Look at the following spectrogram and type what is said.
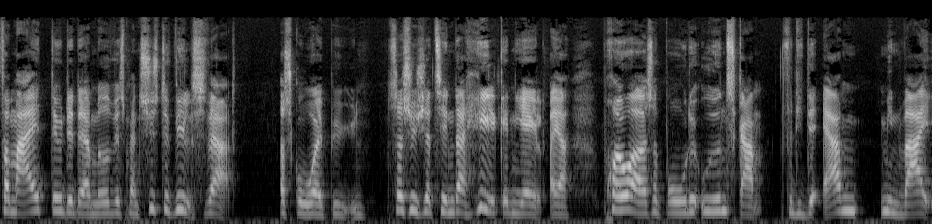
for mig, det er jo det der med, hvis man synes, det er vildt svært at score i byen, så synes jeg, Tinder er helt genialt, og jeg prøver også at bruge det uden skam, fordi det er min vej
